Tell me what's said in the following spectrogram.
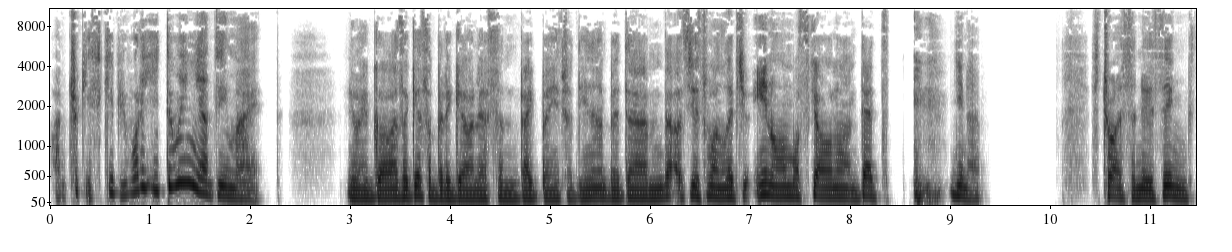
I'm Tricky Skippy. What are you doing out there, mate? Anyway, guys, I guess I better go and have some baked beans for dinner. But um, I just want to let you in on what's going on. Dad, you know, he's trying some new things.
